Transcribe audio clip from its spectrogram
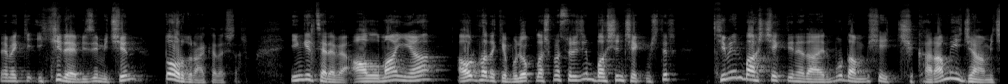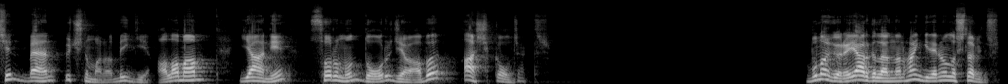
Demek ki 2 de bizim için doğrudur arkadaşlar. İngiltere ve Almanya Avrupa'daki bloklaşma sürecinin başını çekmiştir. Kimin baş çektiğine dair buradan bir şey çıkaramayacağım için ben 3 numaralı bilgiyi alamam. Yani sorumun doğru cevabı A şıkkı olacaktır. Buna göre yargılarından hangilerine ulaşılabilir?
